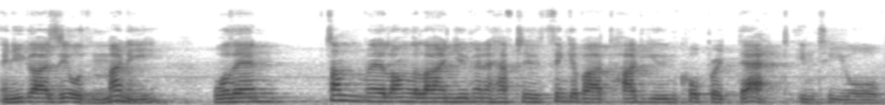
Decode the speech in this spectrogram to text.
and you guys deal with money, well then somewhere along the line you're going to have to think about how do you incorporate that into your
